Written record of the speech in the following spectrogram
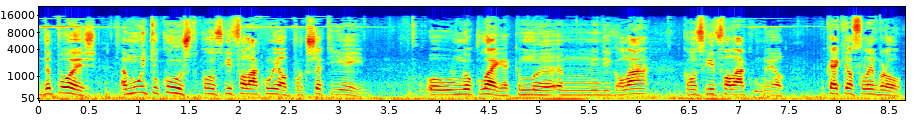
Depois, a muito custo, consegui falar com ele, porque chateei o, o meu colega que me, me indicou lá, consegui falar com ele. O que é que ele se lembrou?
